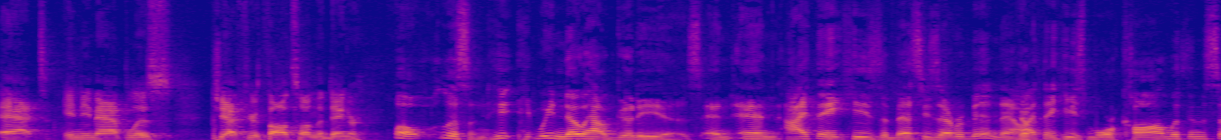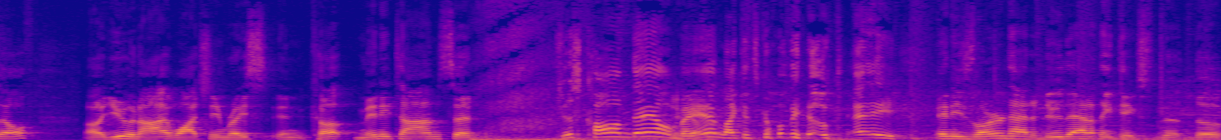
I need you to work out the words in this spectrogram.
at Indianapolis. Jeff, your thoughts on the dinger? Well, listen, he, he- we know how good he is, and and I think he's the best he's ever been. Now, Yep. I think he's more calm with himself. Uh, you and I watching him race in Cup many times said, "Just calm down, man. Like it's going to be okay." And he's learned how to do that. I think the, the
